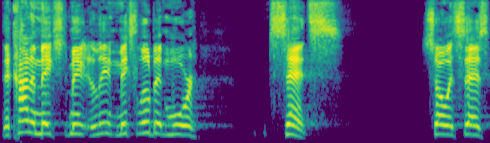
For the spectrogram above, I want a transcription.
that kind of makes, makes a little bit more sense. So it says,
